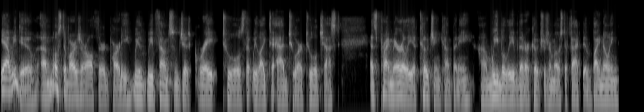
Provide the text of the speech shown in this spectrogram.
yeah we do. Um, most of ours are all third party. We, we've found some just great tools that we like to add to our tool chest. As primarily a coaching company. Um, we believe that our coaches are most effective by knowing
